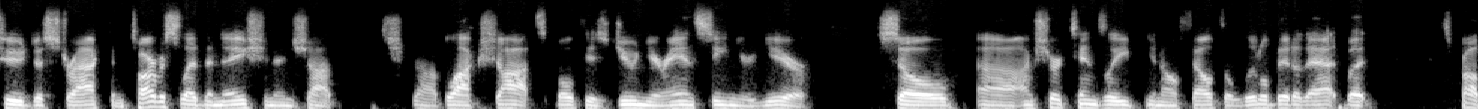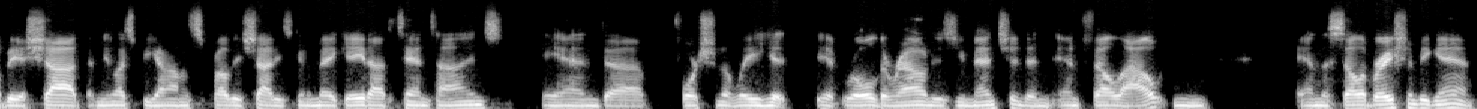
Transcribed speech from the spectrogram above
to distract him. Tarvis led the nation in shot uh, block shots both his junior and senior year. So uh, I'm sure Tinsley, you know, felt a little bit of that, but it's probably a shot. I mean, let's be honest, it's probably a shot he's going to make eight out of ten times. And uh, fortunately, it it rolled around as you mentioned and, and fell out, and and the celebration began.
